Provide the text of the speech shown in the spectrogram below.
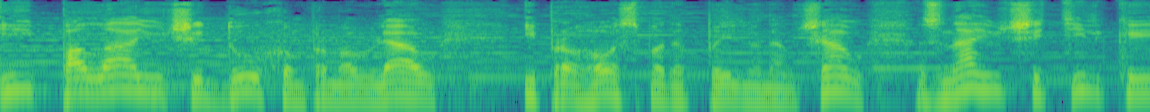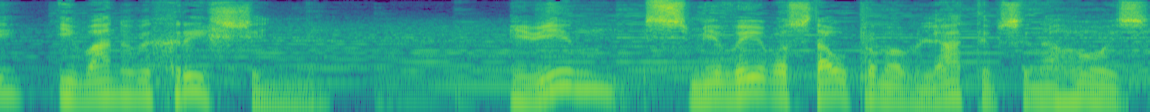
і, палаючи духом, промовляв і про Господа пильно навчав, знаючи тільки Іванове хрещення. І він сміливо став промовляти в синагозі.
